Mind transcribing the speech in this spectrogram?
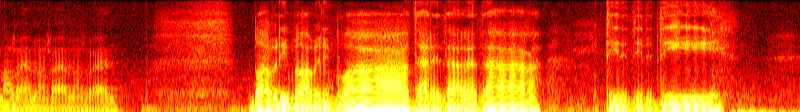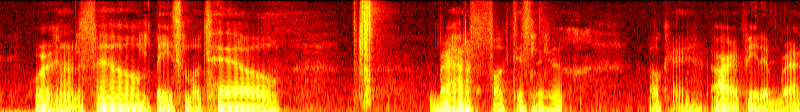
my bad, my bad, my bad. Blah blah blah blah blah. Da da da da da. D da d da. Working on the film. Base motel. Bruh, how the fuck this nigga? Okay. R.I.P. to bruh.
